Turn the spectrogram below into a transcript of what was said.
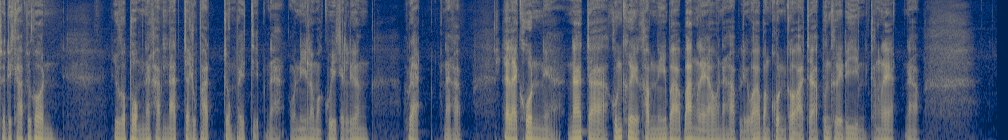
สวัสดีครับทุกคนอยู่กับผมนะครับ นัทจรุพัฒน์จงไพจิตนะฮะวันนี้เรามาคุยกันเรื่องแรกนะครับ หลายๆ คนเนี่ยน่าจะคุ้นเคยกับคำนี้มาบ้างแล้วนะครับ หรือว่าบางคนก็อาจจะเพิ่งเคยได้ยินครั้งแรกนะครับเ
